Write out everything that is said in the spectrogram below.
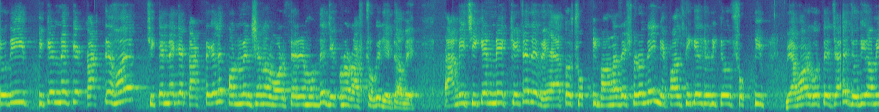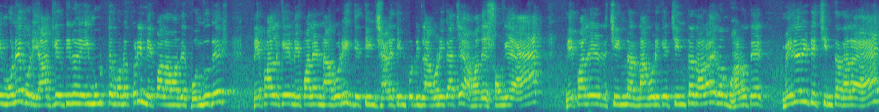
যদি চিকেন নেকে কাটতে হয় চিকেন নেকে কাটতে গেলে কনভেনশনাল ওয়ারফেয়ারের মধ্যে যে কোনো রাষ্ট্রকে যেতে হবে। আমি চিকেন নেক কেটে দেবে, এত শক্তি বাংলাদেশেরও নেই, নেপাল থেকে যদি কেউ শক্তি ব্যবহার করতে চায়, যদিও আমি মনে করি, আজকের দিনে এই মুহূর্তে মনে করি, নেপাল আমাদের বন্ধু দেশ। নেপালকে নেপালের নাগরিক, যে তিন, সাড়ে তিন কোটি নাগরিক আছে, আমাদের সঙ্গে এক। নেপালের চিন্তা, নাগরিকের চিন্তাধারা এবং ভারতের মেজরিটির চিন্তাধারা এক।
